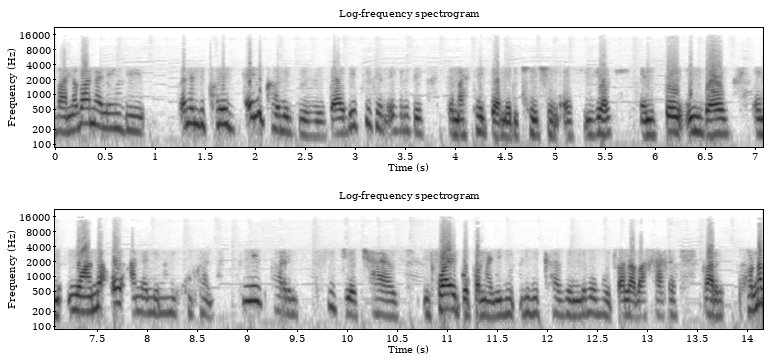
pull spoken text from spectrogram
bana ba na leng di and the chronic, any chronic disease, diabetes and everything, they must take their medication as usual and stay indoors. And one or another please parents teach your child before I go on a little cousin, little botsala ba gage. Ka re gona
